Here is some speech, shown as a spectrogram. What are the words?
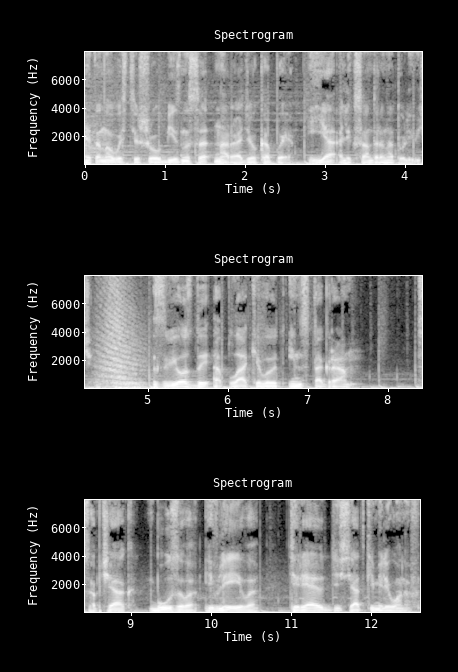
Это новости шоу-бизнеса на Радио КП. Я Александр Анатольевич. Звезды оплакивают Инстаграм. Собчак, Бузова, Ивлеева теряют десятки миллионов.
